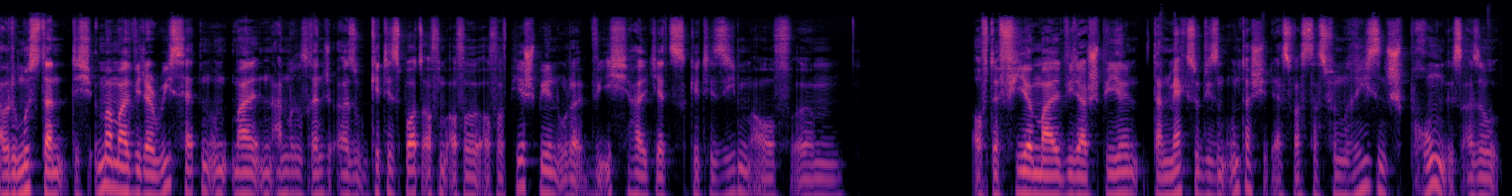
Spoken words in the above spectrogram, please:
Aber du musst dann dich immer mal wieder resetten und mal ein anderes Rennen, also GT Sports auf, auf, auf, auf 4 spielen oder wie ich halt jetzt GT7 auf, ähm, auf der 4 mal wieder spielen, dann merkst du diesen Unterschied erst, was das für ein Riesensprung ist. Also,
